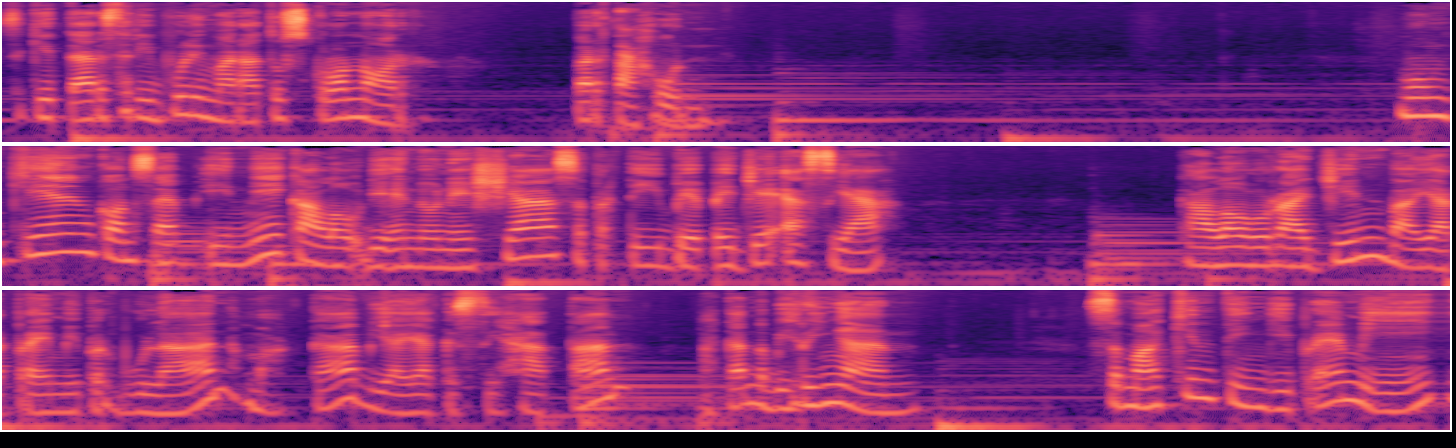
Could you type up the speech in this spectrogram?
sekitar 1500 kronor per tahun. Mungkin konsep ini kalau di Indonesia seperti BPJS ya. Kalau rajin bayar premi per bulan, maka biaya kesehatan akan lebih ringan. Semakin tinggi premi,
